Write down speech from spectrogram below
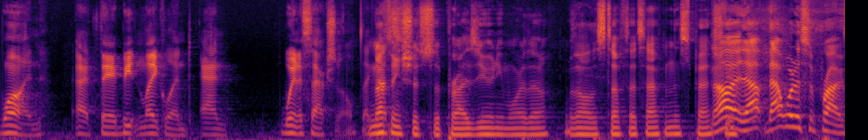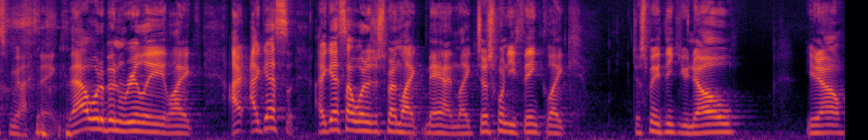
won if they had beaten Lakeland, and win a sectional. Like Nothing should surprise you anymore, though, with all the stuff that's happened this past no, year. that that would have surprised me. I think that would have been really like I, I guess I guess I would have just been like, man, like just when you think like, just when you think you know, you know,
